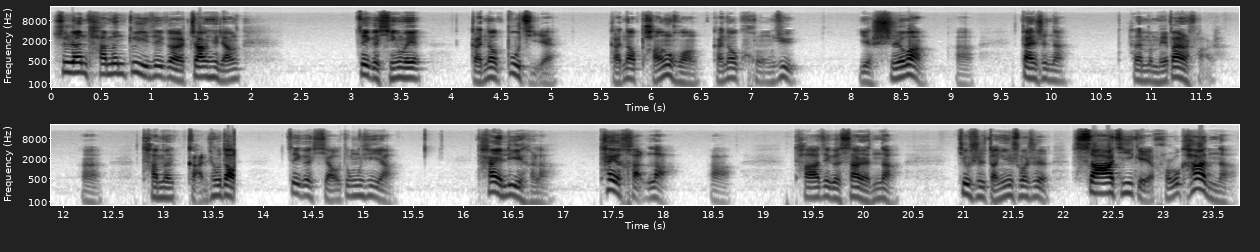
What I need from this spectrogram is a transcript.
虽然他们对这个张学良这个行为感到不解、感到彷徨、感到恐惧，也失望啊，但是呢，他们没办法了啊。他们感受到这个小东西呀，太厉害了，太狠了啊！他这个杀人呐，就是等于说是杀鸡给猴看呐。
